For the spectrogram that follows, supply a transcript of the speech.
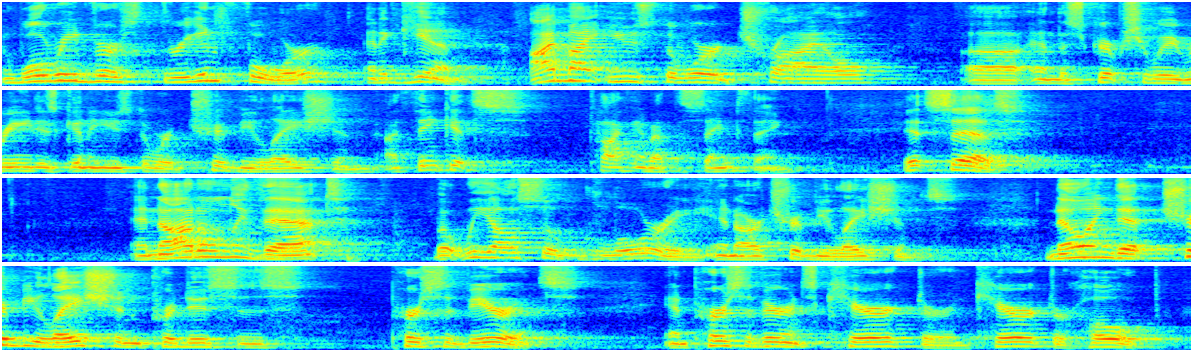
and we'll read verse 3 and 4. And again, I might use the word trial, uh, and the scripture we read is going to use the word tribulation. I think it's talking about the same thing. It says, And not only that, but we also glory in our tribulations, knowing that tribulation produces perseverance, and perseverance, character, and character, hope.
